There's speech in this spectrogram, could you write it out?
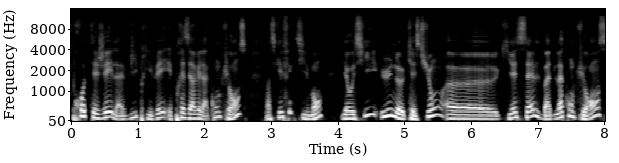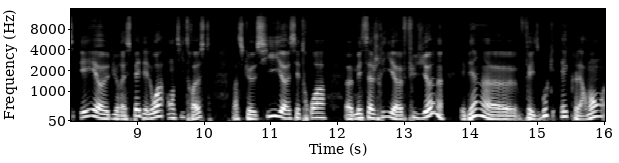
protéger la vie privée et préserver la concurrence, parce qu'effectivement, il y a aussi une question euh, qui est celle bah, de la concurrence et euh, du respect des lois antitrust, parce que si euh, ces trois euh, messageries fusionnent, eh bien Facebook est clairement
